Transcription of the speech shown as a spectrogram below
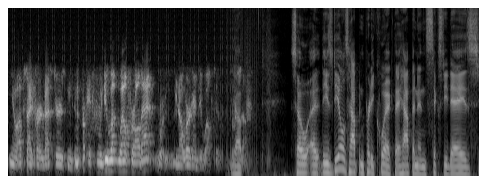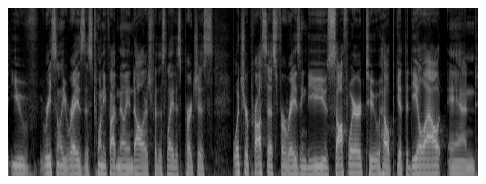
you know upside for our investors. And, and if we do well for all that, you know, we're going to do well too. Yep. So. So uh, these deals happen pretty quick. They happen in 60 days. You've recently raised this $25 million for this latest purchase. What's your process for raising? Do you use software to help get the deal out? And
